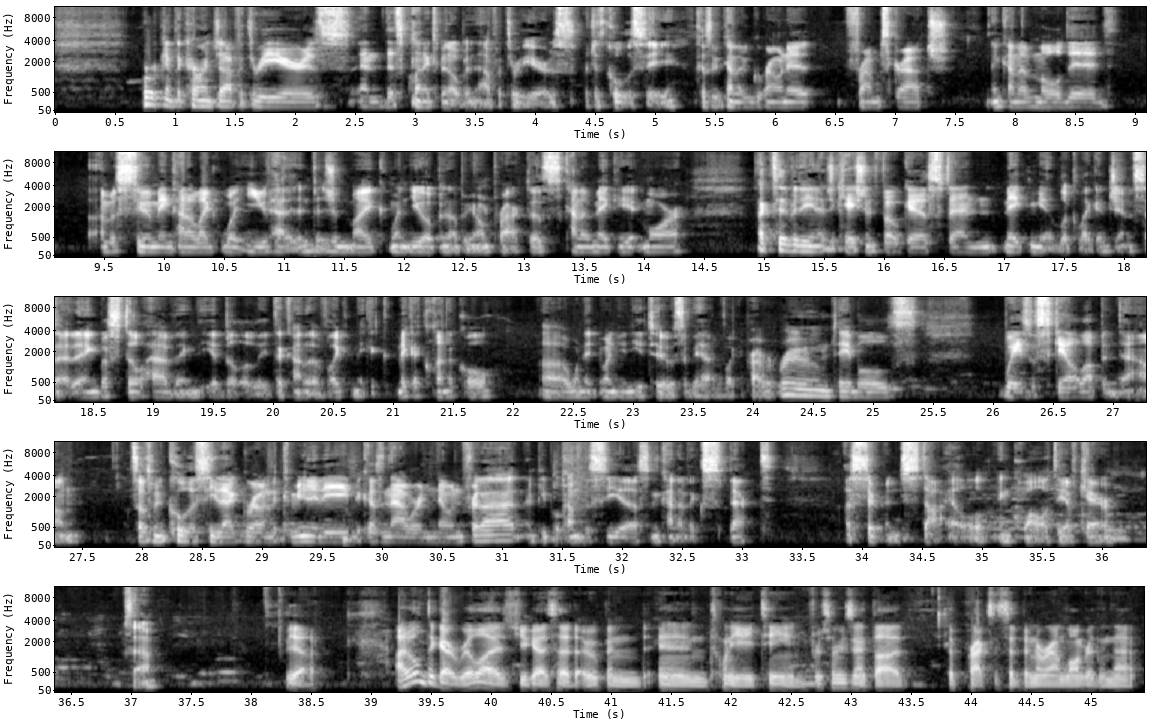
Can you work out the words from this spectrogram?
working at the current job for three years, and this clinic's been open now for three years, which is cool to see because we've kind of grown it from scratch and kind of molded. I'm assuming kind of like what you had envisioned, Mike, when you opened up your own practice, kind of making it more activity and education focused and making it look like a gym setting, but still having the ability to kind of like make it make it clinical uh, when it when you need to. So we have like a private room, tables, ways to scale up and down. So it's been cool to see that grow in the community because now we're known for that, and people come to see us and kind of expect a certain style and quality of care. So Yeah. I don't think I realized you guys had opened in 2018. For some reason, I thought the practice had been around longer than that.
